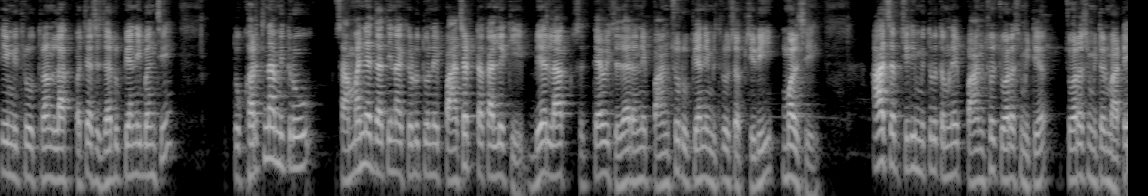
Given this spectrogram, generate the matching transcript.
તે મિત્રો ત્રણ લાખ પચાસ હજાર રૂપિયાની બનશે. તો ખર્ચના મિત્રો સામાન્ય જાતિના ખેડૂતોને પાસઠ ટકા લેખે બે લાખ સત્યાવીસ હજાર અને પાંચસો રૂપિયાની મિત્રો સબસિડી મળશે. આ સબસિડી મિત્રો તમને પાંચસો ચોરસ મીટર ચોરસ મીટર માટે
